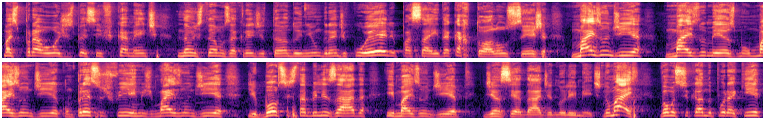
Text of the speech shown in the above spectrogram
mas para hoje especificamente não estamos acreditando em nenhum grande coelho para sair da cartola, ou seja, mais um dia, mais do mesmo, mais um dia com preços firmes, mais um dia de bolsa estabilizada e mais um dia de ansiedade no limite. No mais, vamos ficando por aqui,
